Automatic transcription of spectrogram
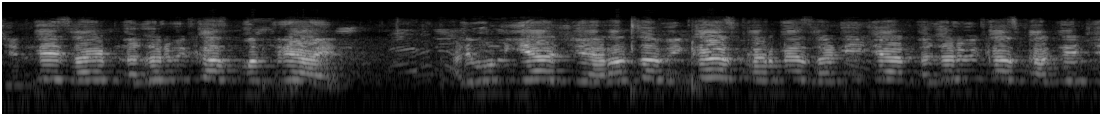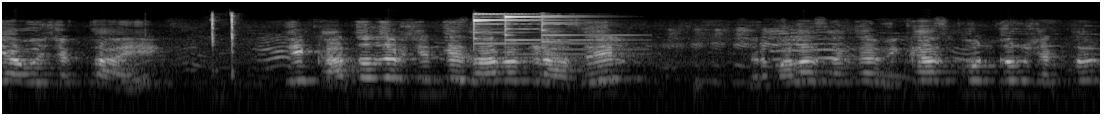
शिंदे साहेब नगरविकास मंत्री आहेत. आणि म्हणून या शहराचा विकास करण्यासाठी ज्या नगरविकास खात्याची आवश्यकता आहे ते खातं जर शिंदे साहेबांकडे असेल तर मला सांगा विकास कोण करू शकतं?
